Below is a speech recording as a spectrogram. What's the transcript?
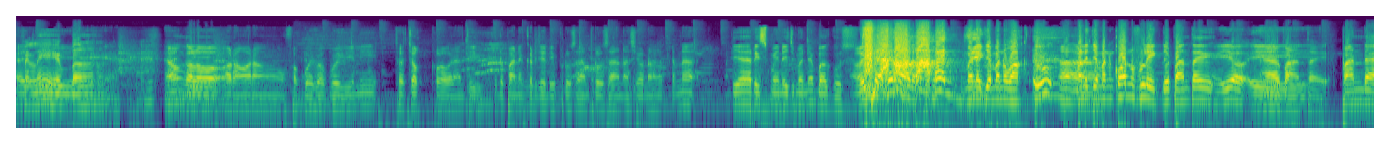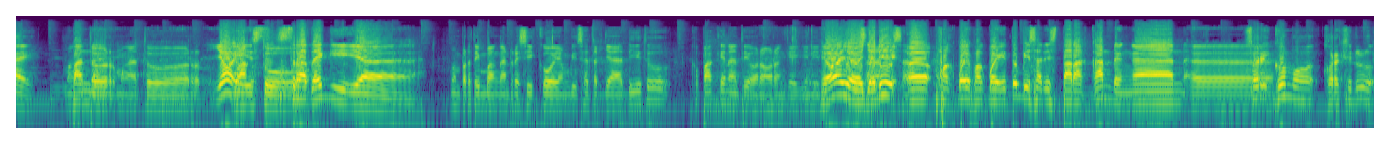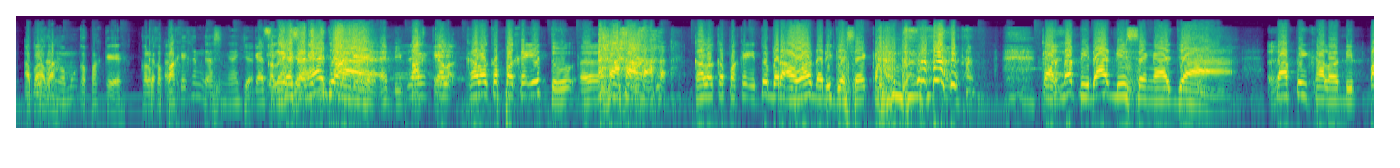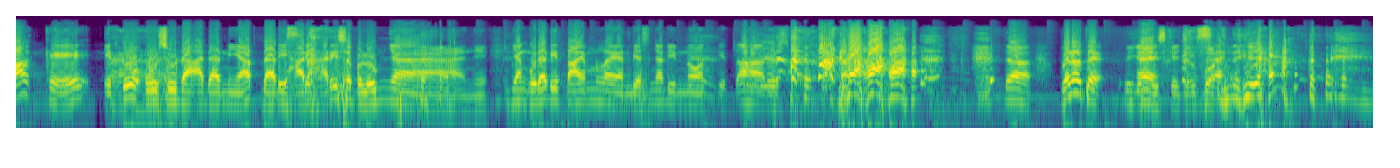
Available. Emang kalau orang-orang fuckboy fuckboy gini cocok kalau nanti ke depannya kerja di perusahaan-perusahaan nasional. Karena dia risk manajemennya bagus. Oh iya benar. Manajemen waktu, manajemen konflik. Dia pantai, Yo, eh, pantai, pandai mengatur mengatur Yo, waktu, strategi ya. Mempertimbangkan risiko yang bisa terjadi itu kepake nanti orang-orang kayak gini. Yo yo, jadi besar. eh, fuckboy fuckboy itu bisa disetarakan dengan eh, Sorry, gue mau koreksi dulu. Apa, kan apa? ngomong kepake ya. Kalau kepake kan nggak sengaja. Gak Kalau sengaja, sengaja. dipakai, Ya, Kalau kalau kepake itu, eh, kalau kepake itu berawal dari gesekan, karena tidak disengaja. Tapi kalau dipakai itu Nah. sudah ada niat dari hari-hari sebelumnya, yang udah di timeline. Biasanya di note kita harus. ya, benar teh. Bikin di schedule board. Iya,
